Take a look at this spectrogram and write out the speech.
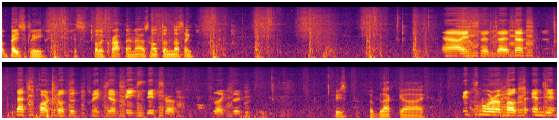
uh, basically, it's full of crap then. That's not done nothing. Yeah, it's uh, the, that that part doesn't make a big difference. Like the, Who's the black guy? it's more about the engine.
